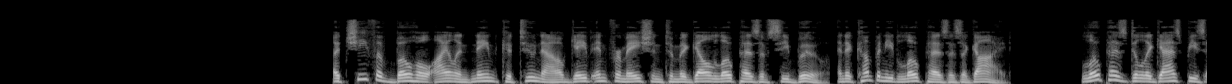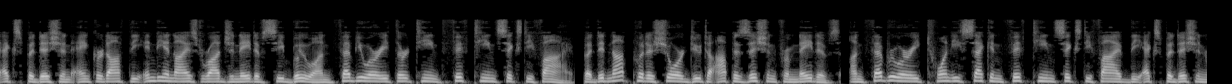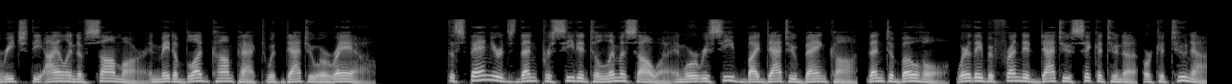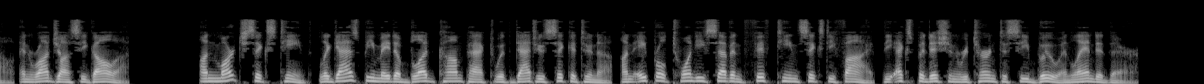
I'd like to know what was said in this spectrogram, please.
A chief of Bohol Island named Catunao gave information to Miguel López of Cebu, and accompanied López as a guide. López de Legazpi's expedition anchored off the Indianized Rajanate of Cebu on February 13, 1565, but did not put ashore due to opposition from natives. On February 22, 1565, the expedition reached the island of Samar and made a blood compact with Datu Areo. The Spaniards then proceeded to Limasawa and were received by Datu Bangka, then to Bohol, where they befriended Datu Sikatuna or Catunao and Raja Sigala. On March 16, Legazpi made a blood compact with Datu Sikatuna. On April 27, 1565, the expedition returned to Cebu and landed there.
